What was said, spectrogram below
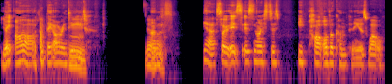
Yeah, They are. They are indeed. yeah, um, nice. Yeah. So it's it's nice to be part of a company as well,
